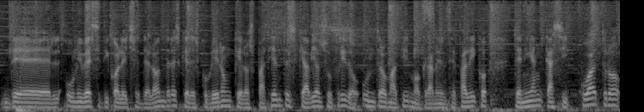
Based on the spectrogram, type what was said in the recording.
del University College de Londres que descubrieron que los pacientes que habían sufrido un traumatismo cráneoencefálico tenían casi cuatro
